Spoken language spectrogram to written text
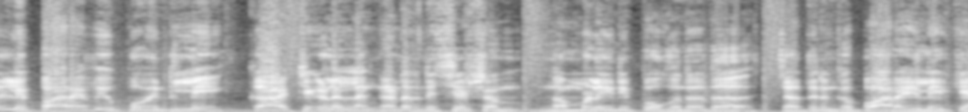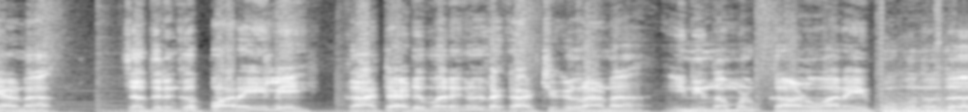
കള്ളിപ്പാറ വ്യൂ പോയിന്റിലെ കാഴ്ചകളെല്ലാം കണ്ടതിന് ശേഷം നമ്മൾ ഇനി പോകുന്നത് ചതുരംഗപ്പാറയിലേക്കാണ്. ചതുരംഗപ്പാറയിലെ കാറ്റാടി മരങ്ങളുടെ കാഴ്ചകളാണ് ഇനി നമ്മൾ കാണുവാനായി പോകുന്നത്.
